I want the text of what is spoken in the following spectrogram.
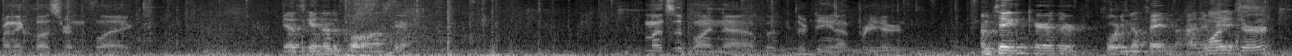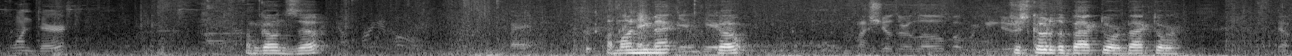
Friendly cluster in the flag. Yeah, let's get another pull off here. I'm on zip line now, but they're D'ing up pretty hard. I'm taking care of their 40 mil Titan behind their One base. dirt, one dirt. I'm going zip. Right. I'm on you, Okay, Mac. Go. My shields are low, but we can do Just it. go to the back door. Back door. Yep.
